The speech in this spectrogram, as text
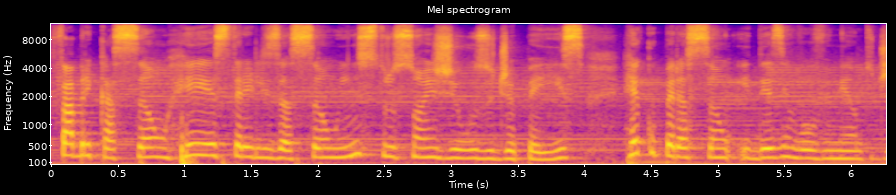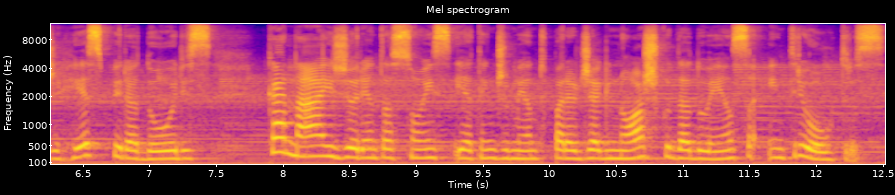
fabricação, reesterilização e instruções de uso de EPIs, recuperação e desenvolvimento de respiradores, canais de orientações e atendimento para diagnóstico da doença, entre outras.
